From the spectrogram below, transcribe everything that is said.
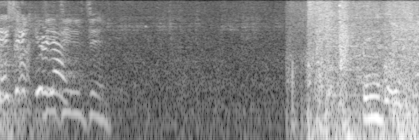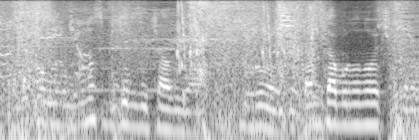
Teşekkürler. Beni de nasıl bir geri zekalı ya. Burun oldu. Ben bir daha burnunu oraya çıkıyorum.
